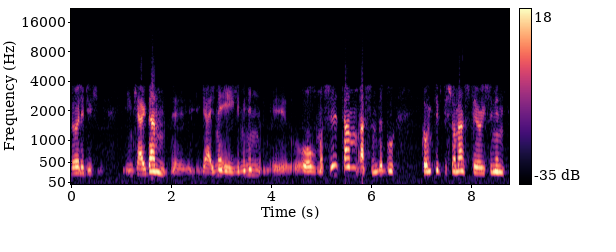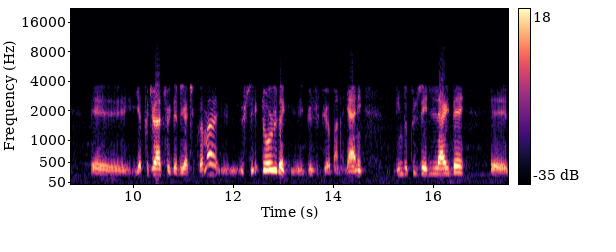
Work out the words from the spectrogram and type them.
böyle bir inkardan e, gelme eğiliminin e, olması tam aslında bu kognitif disonans teorisinin e, yapacağı türde bir açıklama üstelik doğru da gözüküyor bana. Yani 1950'lerde e,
